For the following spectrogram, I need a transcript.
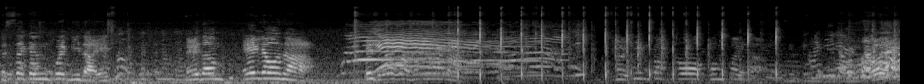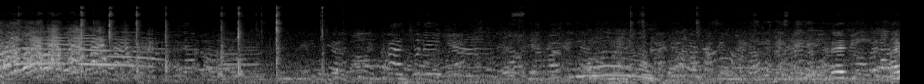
The second Greek leader is Adam Eleona. Please welcome Eleona. Her team got four point fighter. Baby, ay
